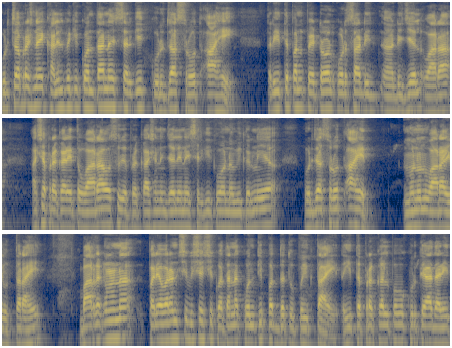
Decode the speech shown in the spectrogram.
पुढचा प्रश्न आहे खालीलपैकी कोणता नैसर्गिक ऊर्जा स्रोत आहे? तर इथे पण पेट्रोल कोळसा डि डिझेल वारा अशा प्रकारे तो वारा व सूर्यप्रकाश आणि जल नैसर्गिक व नवीकरणीय ऊर्जा स्रोत आहेत म्हणून वारा हे उत्तर आहे. बालकांना पर्यावरणशी विषय शिकवताना कोणती पद्धत उपयुक्त आहे? तर इथं प्रकल्प व कृती आधारित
